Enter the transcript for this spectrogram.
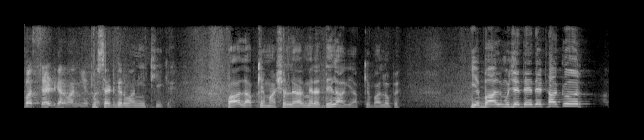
बस सेट करवानी है। मैं सेट करवानी है ठीक है। बाल आपके माशाल्लाह यार मेरा दिल आ गया आपके बालों पे। ये बाल मुझे दे दे ठाकुर। आप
